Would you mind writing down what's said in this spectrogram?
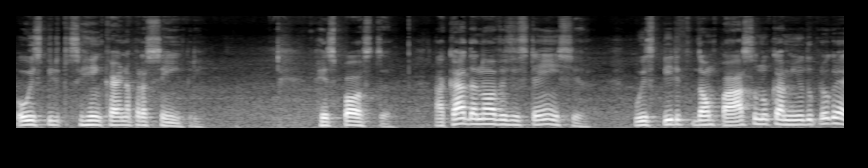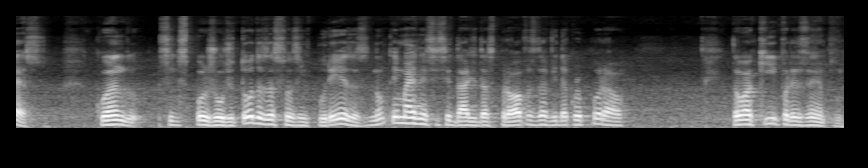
ou o espírito se reencarna para sempre? Resposta: a cada nova existência o espírito dá um passo no caminho do progresso. Quando se despojou de todas as suas impurezas, não tem mais necessidade das provas da vida corporal. Então, aqui, por exemplo,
